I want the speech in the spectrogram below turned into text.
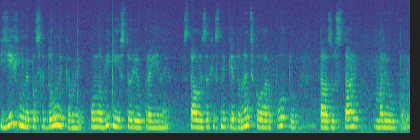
Їхніми послідовниками у новітній історії України стали захисники Донецького аеропорту та Азовсталі Маріуполі.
